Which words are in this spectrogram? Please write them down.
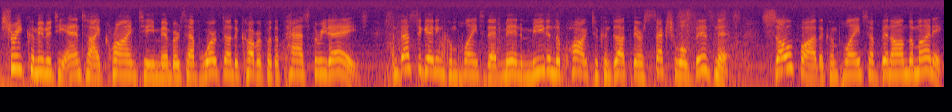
Street Community Anti-Crime Team members have worked undercover for the past three days, investigating complaints that men meet in the park to conduct their sexual business. So far, the complaints have been on the money.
